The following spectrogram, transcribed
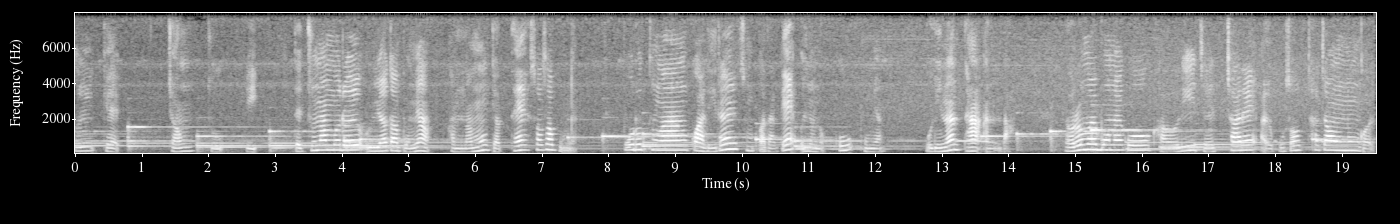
굵게 정두리 대추나무를 올려다보며 감나무 곁에 서서 보면 뽀루퉁한 꽈리를 손바닥에 올려놓고 보면 우리는 다 안다. 여름을 보내고 가을이 제 차례 알고서 찾아오는 걸.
